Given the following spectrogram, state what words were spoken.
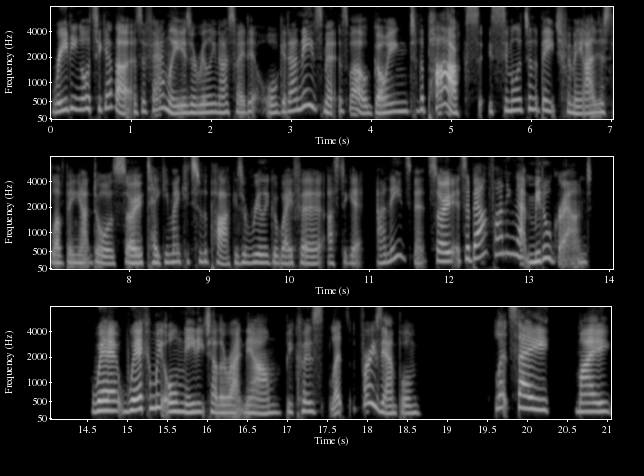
reading all together as a family is a really nice way to all get our needs met as well. Going to the parks is similar to the beach for me. I just love being outdoors. So taking my kids to the park is a really good way for us to get our needs met. So it's about finding that middle ground where where can we all meet each other right now because let's for example let's say my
